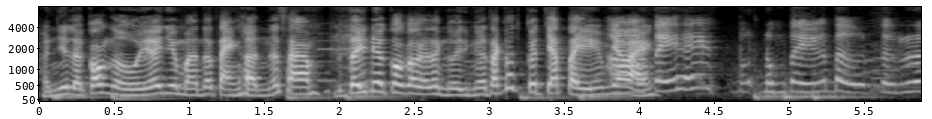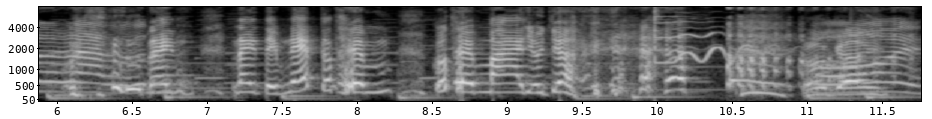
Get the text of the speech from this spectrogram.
Hình như là có người á nhưng mà người ta tàn hình đó Sam. Tí nữa coi coi người người ta có có trả tiền không nha Ờ, bạn. tí thấy đồng tiền từ từ ra ra từ- nay nay tiệm net có thêm có thêm ma vô chơi. ok. Ôi.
